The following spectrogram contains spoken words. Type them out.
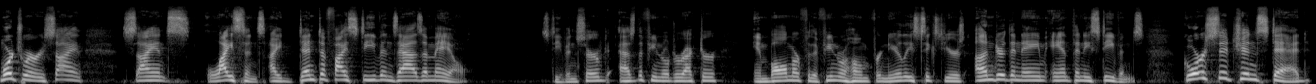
mortuary science, science license, identify Stephens as a male. Stephens served as the funeral director, embalmer for the funeral home for nearly six years under the name Anthony Stephens. Gorsuch, instead,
